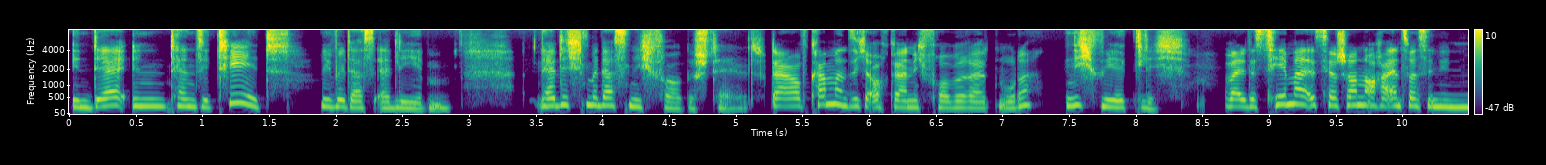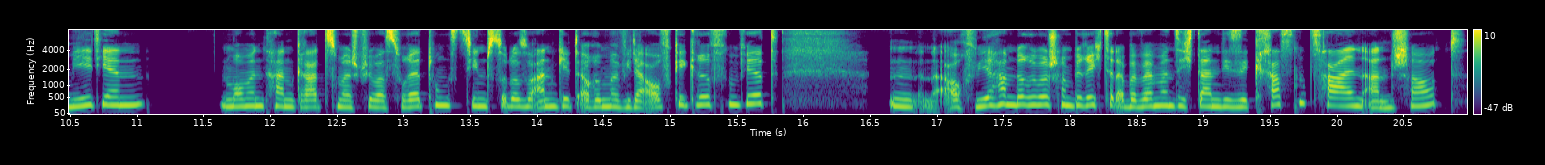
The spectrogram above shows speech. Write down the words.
in der Intensität, wie wir das erleben, hätte ich mir das nicht vorgestellt. Darauf kann man sich auch gar nicht vorbereiten, oder? Nicht wirklich. Weil das Thema ist ja schon auch eins, was in den Medien momentan gerade zum Beispiel was Rettungsdienst oder so angeht, auch immer wieder aufgegriffen wird. Auch wir haben darüber schon berichtet, aber wenn man sich dann diese krassen Zahlen anschaut,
